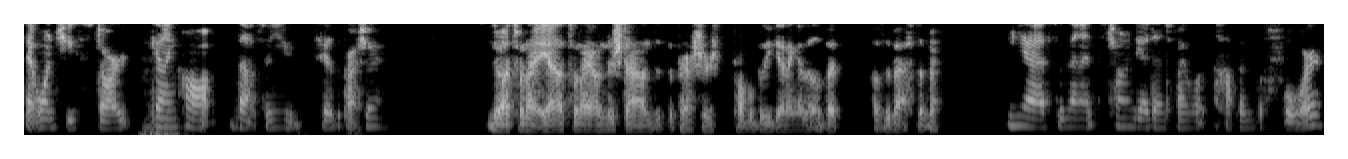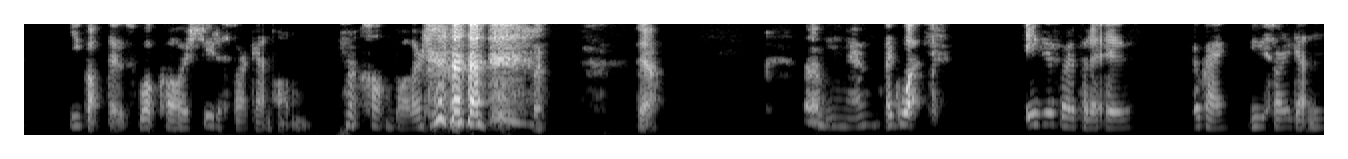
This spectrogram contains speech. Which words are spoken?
that once you start getting hot, that's when you feel the pressure. No, that's when I yeah, that's when I understand that the pressure's probably getting a little bit of the best of me. Yeah. So then it's trying to identify what happened before you got those. What caused you to start getting hot and hot and bothered? Um, you know, like what? Easiest way to put it is, okay, you started getting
